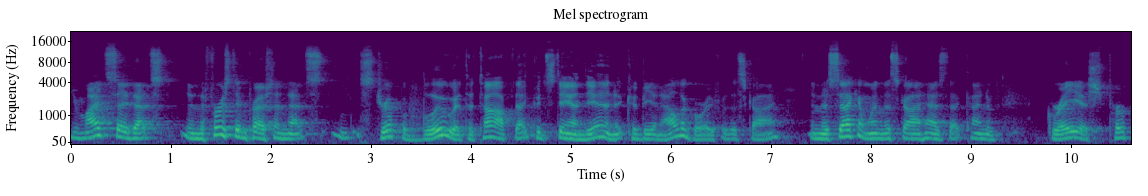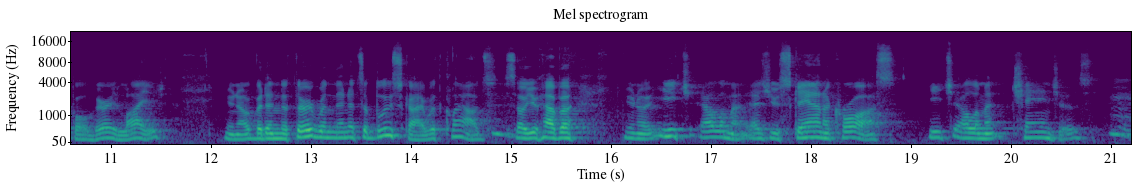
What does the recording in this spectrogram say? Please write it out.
you might say that's in the first impression, that strip of blue at the top, that could stand in. It could be an allegory for the sky. In the second one, the sky has that kind of grayish purple, very light, you know. But in the third one, then it's a blue sky with clouds. So you have a, you know, each element as you scan across, each element changes. Mm.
